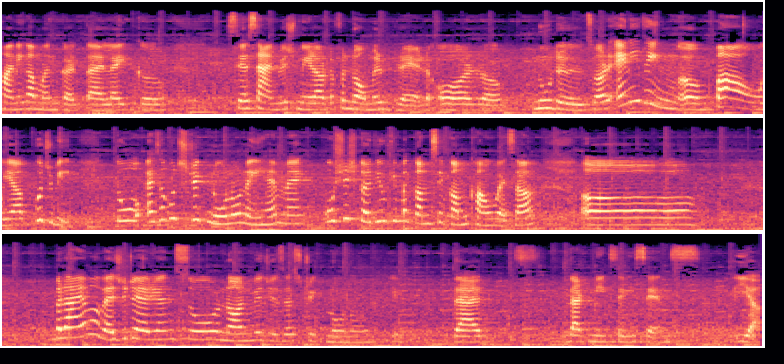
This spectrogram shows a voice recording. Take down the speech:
खाने का मन करता है like like, uh, say a sandwich made out of a normal bread or uh, noodles or anything uh, या कुछ भी। तो ऐसा कुछ स्ट्रिक्ट नो नो नहीं है। मैं कोशिश करती हूँ कि मैं कम से कम खाऊँ वैसा but I am a vegetarian so non veg is a strict no no if that that makes any sense yeah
